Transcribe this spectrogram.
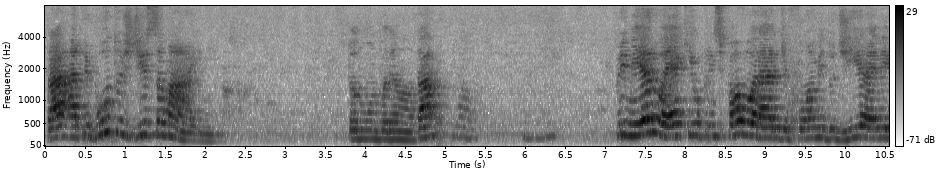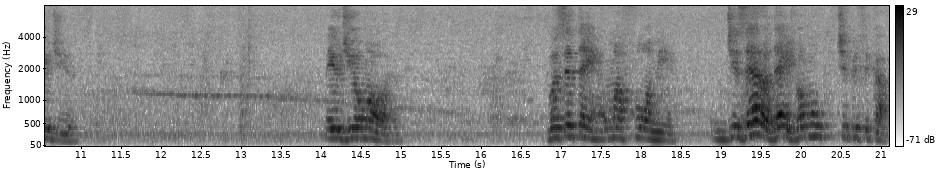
Tá? Atributos de Samahagni. Todo mundo podendo anotar? Não. Primeiro é que o principal horário de fome do dia é meio-dia. Meio-dia, uma hora. você tem uma fome de 0 a 10, vamos tipificar.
